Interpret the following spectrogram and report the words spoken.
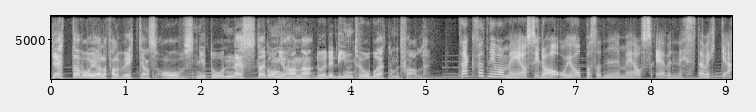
Detta var i alla fall veckans avsnitt och nästa gång Johanna, då är det din tur att berätta om ett fall. Tack för att ni var med oss idag och jag hoppas att ni är med oss även nästa vecka.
